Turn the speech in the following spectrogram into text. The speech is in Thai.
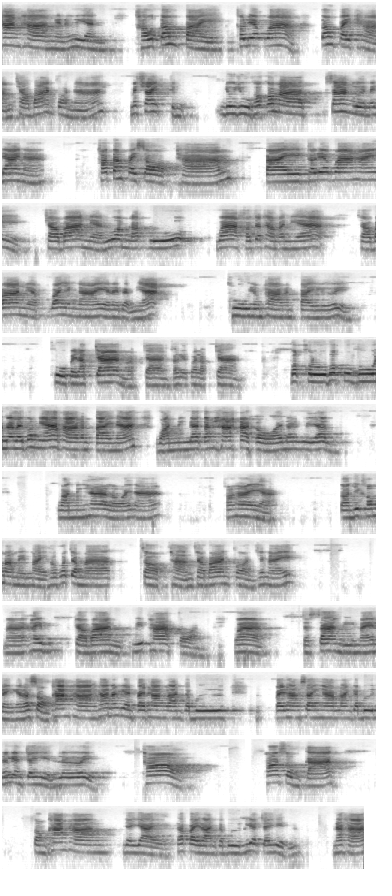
ข้างทางเนี่ยนักเรียนเขาต้องไปเขาเรียกว่าต้องไปถามชาวบ้านก่อนนะ ไม่ใช่ถึงอยู่ๆเขาก็มาสร้างเลยไม่ได้นะ เขาต้องไปสอบถาม ไปเขาเรียกว่าให้ชาวบ้านเนี่ยร่วมรับรู้ว่าเขาจะทำอันเนี้ยชาวบ้านเนี่ยว่ายังไงอะไรแบบเนี้ยครูยังพากันไปเลย ครูไปรับจ้าง รับจ้างเขาเรียกว่ารับจ้างพวกครูพวกครูบูนอะไรพวกเนี้ยพากันไปนะ วันหนึ่งได้ตั้งห้าร้อยนักเรียน วันหนึ่งห้าร้อยนะเขาให้อะ ตอนที่เขามาใหม่ ๆเขาก็จะมาสอบถามชาวบ้านก่อนใช่ไหมมาให้ชาวบ้านวิพากษ์ก่อน ว่าจะสร้างดีไหมอะไรเงี้ยแล้วสองข้างทาง ถ้านักเรียนไปทางลานกระบือ ไปทางไซงามลานกระบือ นักเรียนจะเห็นเลย ท่อ ท่อส่งก๊าซสองข้างทางใหญ่ ๆ ถ้าไปลานกระบือเรียนจะเห็นนะคะ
